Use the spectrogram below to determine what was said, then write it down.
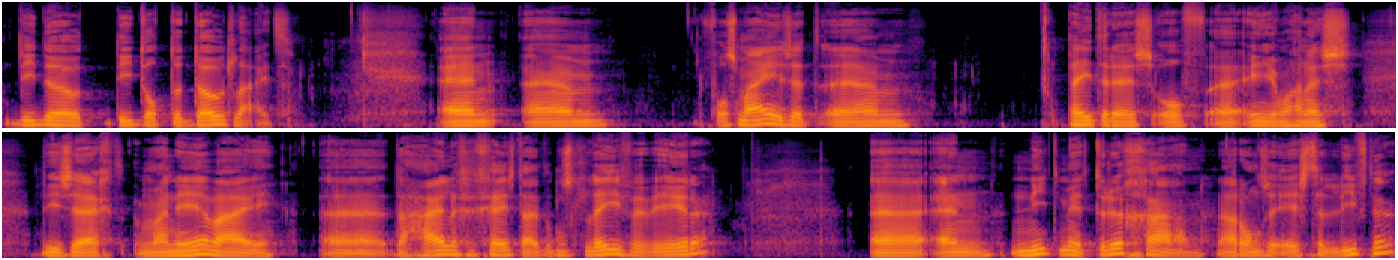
die, dood, die tot de dood leidt. En um, volgens mij is het um, Petrus of uh, Johannes die zegt, wanneer wij uh, de Heilige Geest uit ons leven weren uh, en niet meer teruggaan naar onze eerste liefde,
